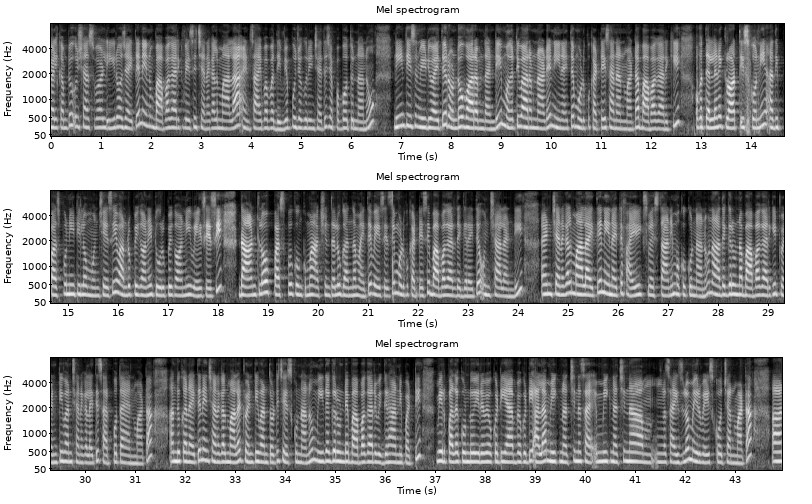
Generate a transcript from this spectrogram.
Welcome to Usha's world. ఈ రోజు అయితే నేను బాబా గారికి వేసి శనగల మాల అండ్ సాయిబాబా దివ్య పూజ గురించి అయితే చెప్పబోతున్నాను. నేను తీసిన వీడియో అయితే రెండో వారం దండి. మొదటి వారం నాడే నేనైతే ముడుపు కట్టేశాను అనమాట బాబా గారికి. ఒక తెల్లని క్లాత్ తీసుకొని అది పసుపు నీటిలో ముంచేసి వన్ రూపీ కానీ టూ రూపీ కానీ వేసేసి దాంట్లో పసుపు కుంకుమ అక్షింతలు గంధం అయితే వేసేసి ముడుపు కట్టేసి బాబా గారి దగ్గర అయితే ఉంచాలండి. అండ్ శనగల మాల అయితే నేనైతే ఫైవ్ వీక్స్ వేస్తా అని మొక్కుకున్నాను. నా దగ్గర ఉన్న బాబా గారికి ట్వంటీ వన్ శనగలు అయితే సరిపోతాయన్నమాట. అందుకని అయితే నేను శనగల మాల ట్వంటీ వన్ తోటి చేసుకున్నాను. మీ దగ్గర ఉండే బాబాగారి విగ్రహాన్ని బట్టి మీరు పదకొండు ఇరవై ఒకటి యాభై ఒకటి అలా మీకు నచ్చిన సై మీకు నచ్చిన సైజులో మీరు వేసుకోవచ్చు అనమాట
